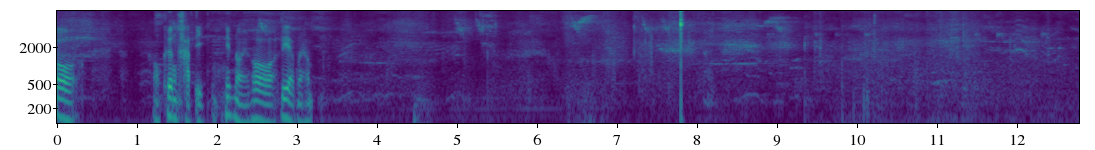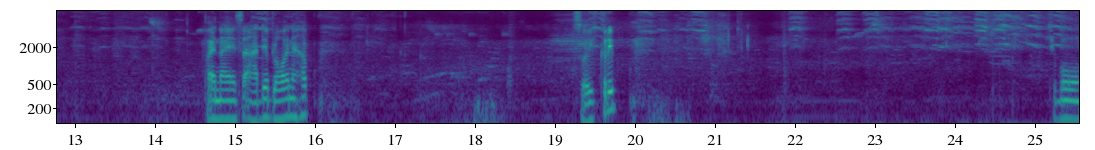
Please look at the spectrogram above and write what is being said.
ก็เอาเครื่องขัดอีกนิดหน่อยก็เรียบนะครับ ภายในสะอาดเรียบร้อยนะครับ สวยกริป ชั่วโมง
